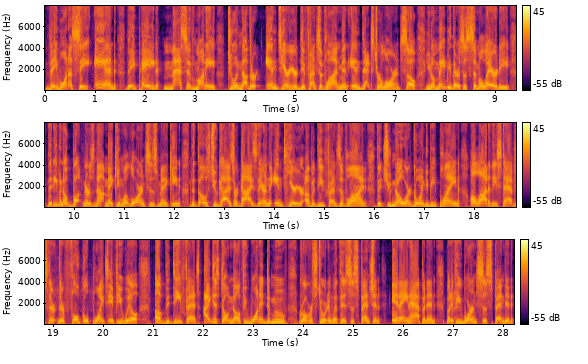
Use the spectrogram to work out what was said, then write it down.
they want to see, and they paid massive money to another interior defensive lineman in Dexter Lawrence. So, you know, maybe there's a similarity that even though Buckner's not making what Lawrence is making, that those two guys are guys there in the interior of a defensive line that you know are going to be playing a lot of these snaps. They're, they're focal points, if you will, of the defense. I just don't know if he wanted to move Grover Stewart, and with his suspension, it ain't happening. But if he weren't suspended,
